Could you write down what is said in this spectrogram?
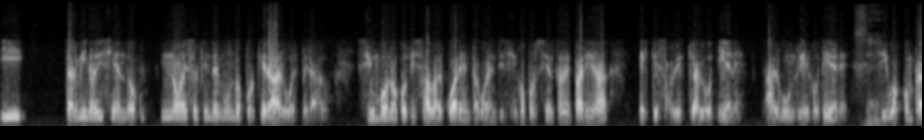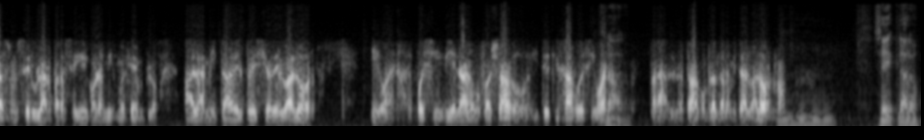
Y termino diciendo, no es el fin del mundo porque era algo esperado. Si un bono cotizaba el 40-45% de paridad, es que sabes que algo tiene algún riesgo tiene. Si vos compras un celular, para seguir con el mismo ejemplo, a la mitad del precio del valor, y bueno, después si viene algo fallado y te quejas, vos decís, bueno, para, lo estaba comprando a la mitad del valor, ¿no? Sí, claro.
